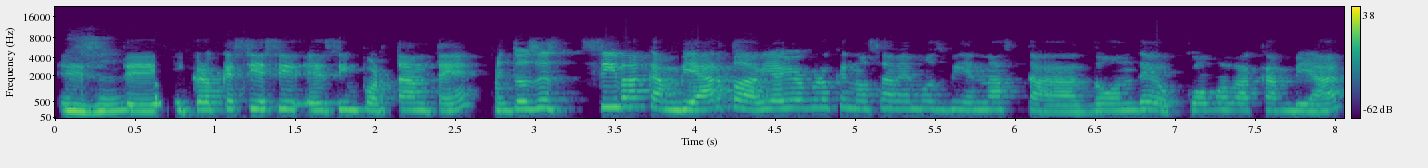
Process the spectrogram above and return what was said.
Este, y creo que sí es, es, importante. Entonces, sí va a cambiar, todavía yo creo que no sabemos bien hasta dónde o cómo va a cambiar.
